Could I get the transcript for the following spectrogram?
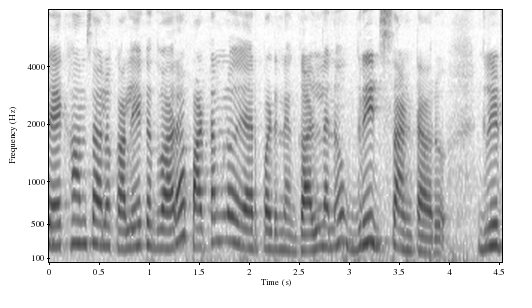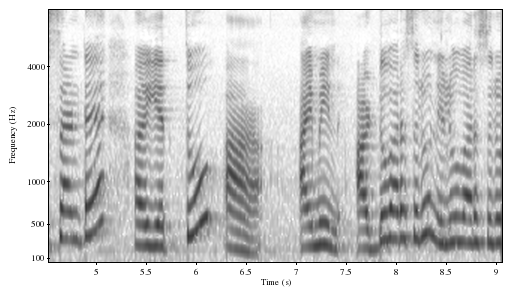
రేఖాంశాలు కలయిక ద్వారా పటంలో ఏర్పడిన గళ్ళను గ్రిడ్స్ అంటారు. గ్రిడ్స్ అంటే ఎత్తు ఐ మీన్ అడ్డు వరుసలు నిలువు వరుసలు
